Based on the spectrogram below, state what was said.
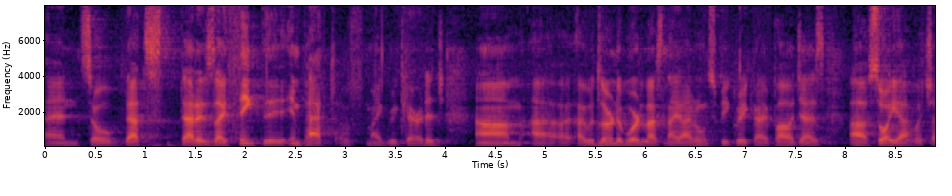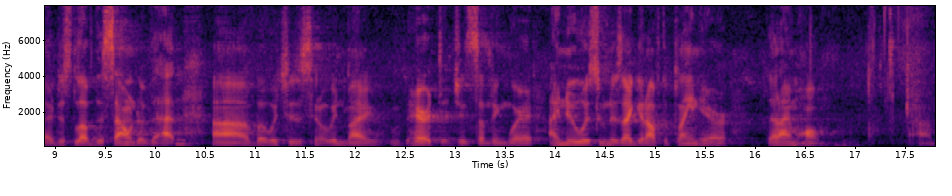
and so that's, that is, I think, the impact of my Greek heritage. Um, uh, I would learn a word last night. I don't speak Greek, I apologize. Uh, soya, which I just love the sound of that, uh, but which is you know, in my heritage. It's something where I knew as soon as I get off the plane here that I'm home. Um,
